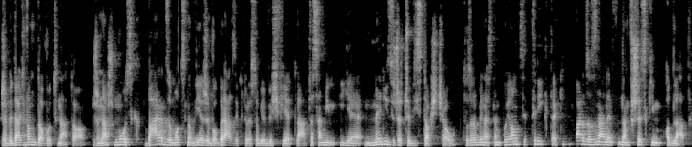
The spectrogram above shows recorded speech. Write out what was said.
Żeby dać Wam dowód na to, że nasz mózg bardzo mocno wierzy w obrazy, które sobie wyświetla, czasami je myli z rzeczywistością, to zrobię następujący trik, taki bardzo znany nam wszystkim od lat.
